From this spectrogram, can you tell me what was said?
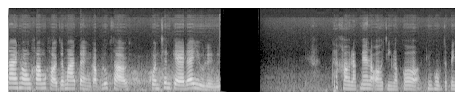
นายทองคำเขาจะมาแต่งกับลูกสาวคนเช่นแกได้อยู่หรือถ้า เขารักแม่ละออจริงแล้วก็ ถึงผมจะเป็น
